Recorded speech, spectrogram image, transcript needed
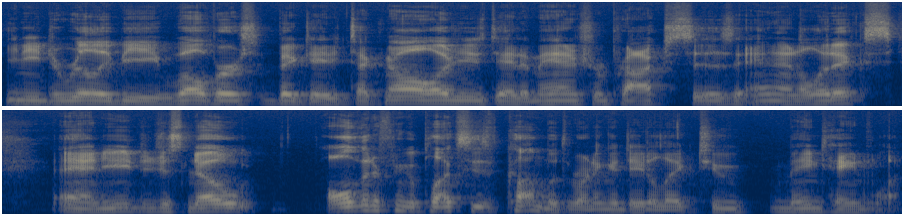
You need to really be well versed in big data technologies, data management practices, and analytics. And you need to just know all the different complexities that come with running a data lake to maintain one.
